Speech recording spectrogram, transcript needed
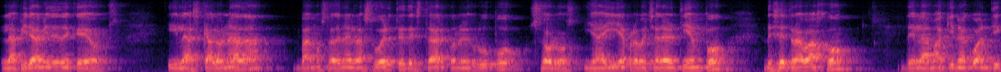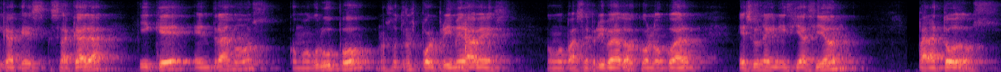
la pirámide de Keops y la escalonada, vamos a tener la suerte de estar con el grupo solos y ahí aprovechar el tiempo de ese trabajo de la máquina cuántica que es Sakara y que entramos como grupo, nosotros por primera vez como pase privado, con lo cual es una iniciación para todos.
